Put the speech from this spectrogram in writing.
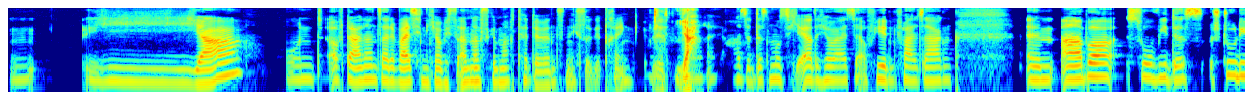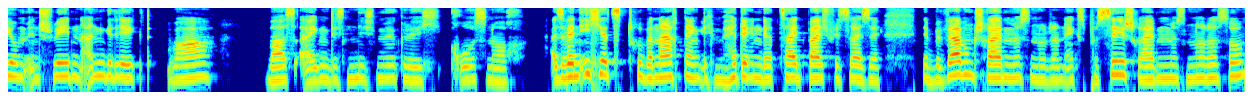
Hm, ja, und auf der anderen Seite weiß ich nicht, ob ich es anders gemacht hätte, wenn es nicht so gedrängt gewesen Ja. wäre. Also das muss ich ehrlicherweise auf jeden Fall sagen. Ähm, aber so wie das Studium in Schweden angelegt war, war es eigentlich nicht möglich, groß noch. Also wenn ich jetzt drüber nachdenke, ich hätte in der Zeit beispielsweise eine Bewerbung schreiben müssen oder ein Exposé schreiben müssen oder so,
